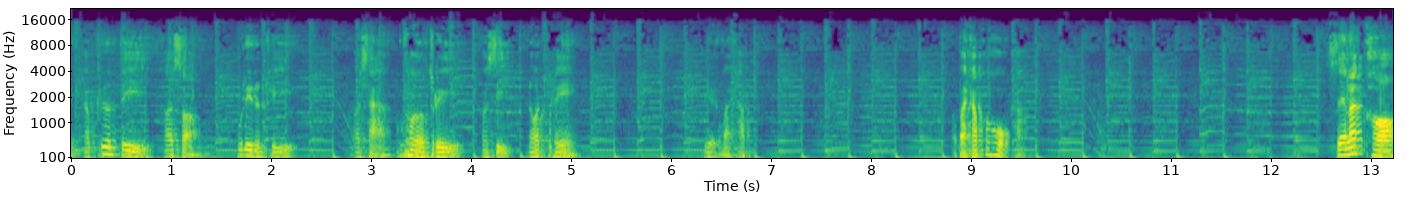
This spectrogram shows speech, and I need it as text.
1ครับเครื่องดนตรีข้อ2ผู้เล่นดนตรี ข้อ3ผู้ฟังดนตรี ข้อ 4 โน้ตเพลง เลือกมาครับ ต่อไปครับข้อ 6 ครับสัญลักษณ์ของ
